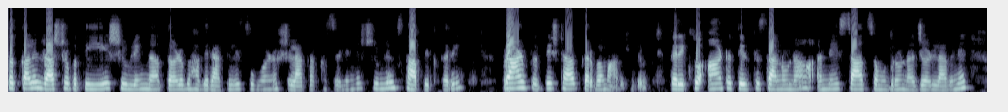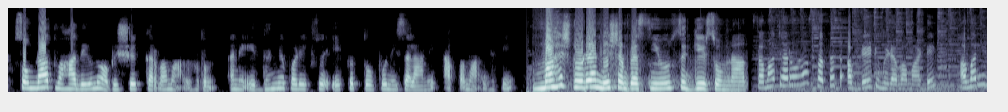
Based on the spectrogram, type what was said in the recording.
તત્કાલીન રાષ્ટ્રપતિએ શિવલિંગના તળ ભાગે રાખેલી સુવર્ણ શિલાકા ખસેડીને શિવલિંગ સ્થાપિત કરી પ્રાણ પ્રતિષ્ઠા કરવામાં આવી હતી. ત્યારે એકસો આઠ તીર્થ સ્થાનોના અને સાત સમુદ્રોના જળ લાવીને સોમનાથ મહાદેવનો અભિષેક કરવામાં આવ્યો હતો અને એ ધન્ય પડી એકસો એક તોપોની સલામી આપવામાં આવી હતી. Mahesh Dodiya Nation Plus News, Gir Somnath. સમાચારોના સતત અપડેટ મેળવવા માટે અમારી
